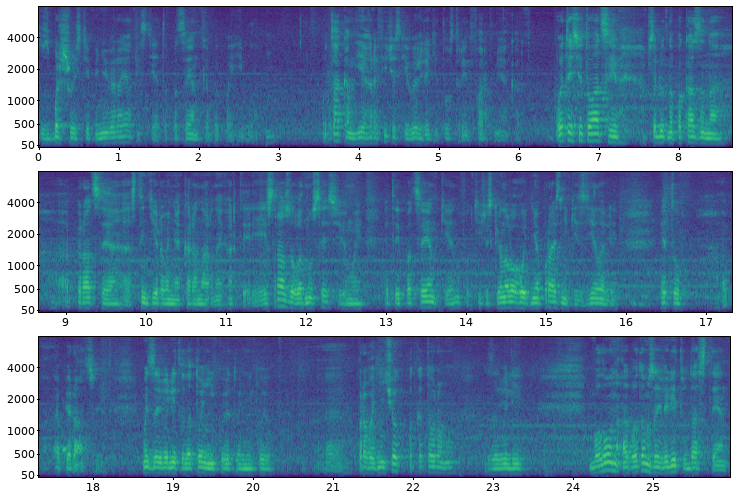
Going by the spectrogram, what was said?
то с большой степенью вероятности эта пациентка бы погибла. Вот так ангиографически выглядит острый инфаркт миокарда. В этой ситуации абсолютно показана операция стентирования коронарной артерии. И сразу в одну сессию мы этой пациентке, ну, фактически в новогодние праздники сделали эту оп- операцию. Мы завели туда тоненькую-тоненькую э, проводничок, по которому завели баллон, а потом завели туда стенд.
